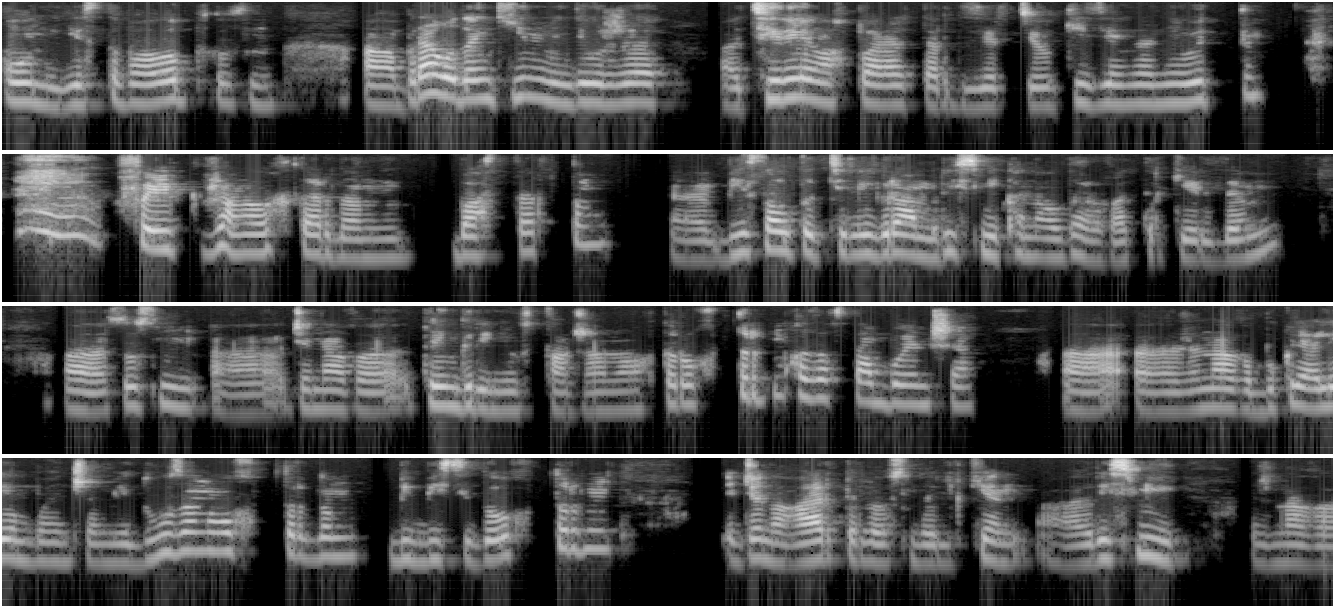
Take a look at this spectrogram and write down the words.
Оны естіп алып сосын ы бірақ одан кейін менде уже терең ақпараттарды зерттеу кезеңіне өттім. Фейк жаңалықтардан бас тарттым. І бес алты телеграм ресми каналдарға тіркелдім. Ыыы сосын ыыы жаңағы тенгринюстан жаңалықтар оқып тұрдым қазақстан бойынша. Ыыы жаңағы бүкіл әлем бойынша медузаны оқып тұрдым ды оқып тұрдым. Жаңағы әртүрлі осындай үлкен ресми жаңағы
